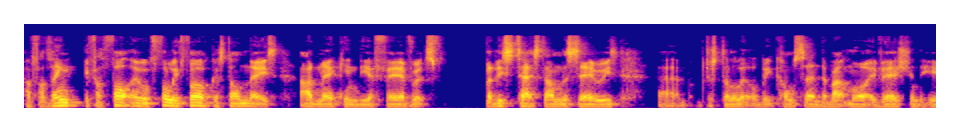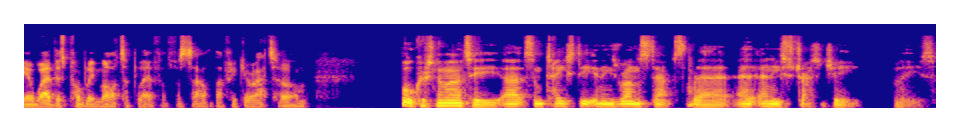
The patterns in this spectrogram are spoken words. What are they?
If I think if I thought they were fully focused on this, I'd make India favourites for this test and the series. Um, I'm just a little bit concerned about motivation here, where there's probably more to play for for South Africa at home. Paul Krishnamurty, uh, some tasty innings run stats there. any strategy, please?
